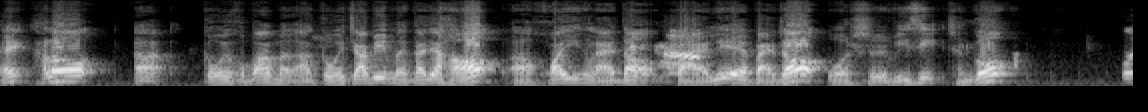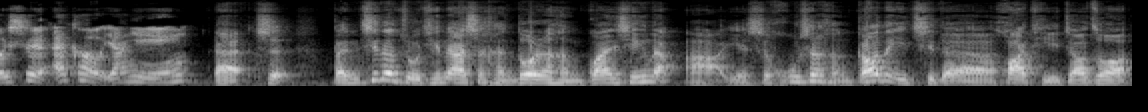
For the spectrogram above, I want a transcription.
哎，Hello 啊，各位伙伴们啊，各位嘉宾们，大家好啊，欢迎来到百猎百招，我是 VC 成功，我是 Echo 杨莹。哎，是本期的主题呢，是很多人很关心的啊，也是呼声很高的一期的话题，叫做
